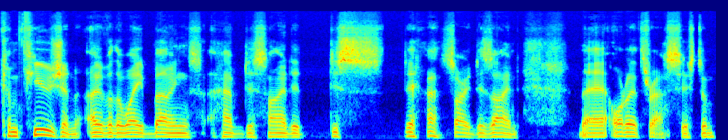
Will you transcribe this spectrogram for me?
confusion over the way Boeing's have decided, dis, sorry, designed their auto thrust system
